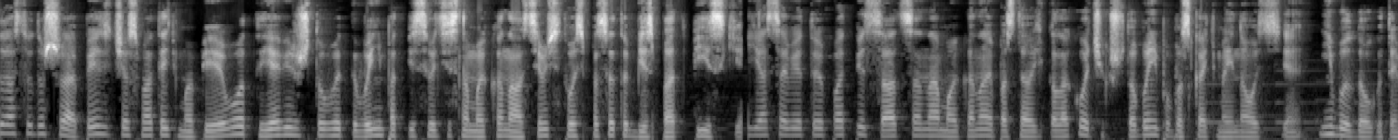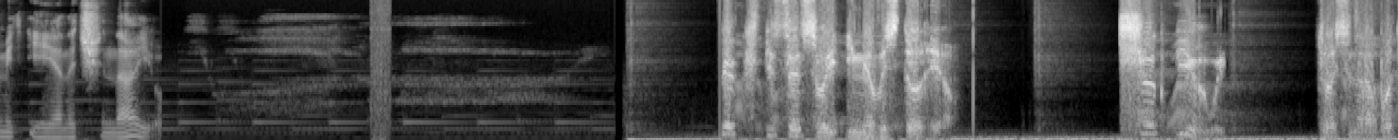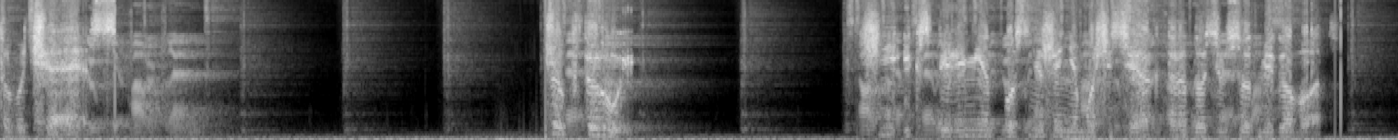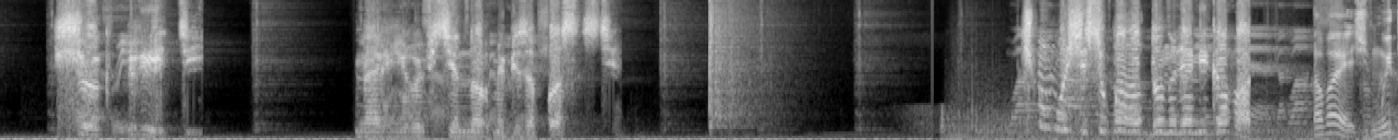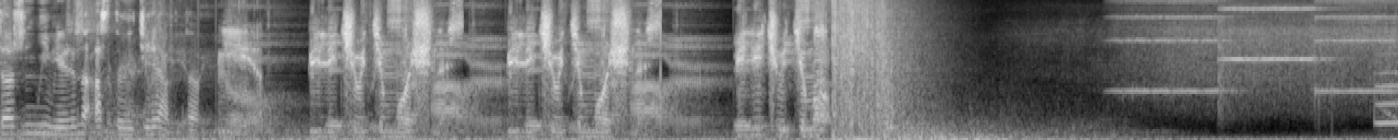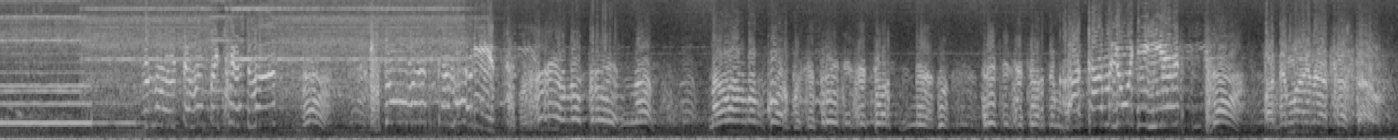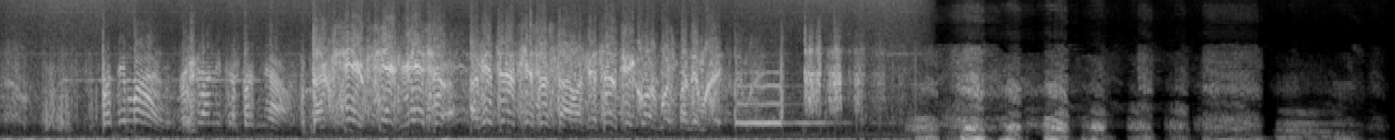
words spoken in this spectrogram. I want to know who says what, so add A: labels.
A: Здравствуй, душа. Прежде чем смотреть мой перевод, я вижу, что вы, вы не подписываетесь на мой канал. 78% без подписки. Я советую подписаться на мой канал и поставить колокольчик, чтобы не пропускать мои новости. Не буду долго томить, и я начинаю.
B: Как вписать свое имя в историю? Шаг первый. Тосин работал в ЧАЭС.
C: power plant.
B: Шаг второй.
C: Starting
B: Эксперимент по снижению мощности реактора до 700 мегаватт. Шаг третий. Игнорируй все нормы безопасности. Мощность упала до нуля мегаватт?
A: Товарищ, мы должны немедленно остановить реактор.
B: Нет. Увеличивайте мощность. Увеличивайте мощность. Увеличивайте мо...
D: Это ВПЧ-2? Да. Что у вас там горит?
E: Взрыв на, на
